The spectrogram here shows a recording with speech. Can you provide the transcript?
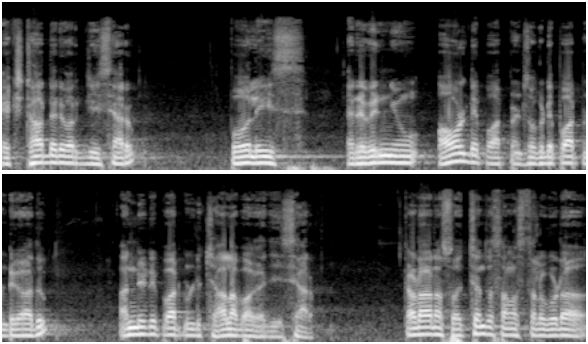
extraordinary work చేశారు. పోలీస్ రెవెన్యూ ఆల్ డిపార్ట్మెంట్స్ ఒక డిపార్ట్మెంట్ కాదు అన్ని డిపార్ట్మెంట్లు చాలా బాగా చేశారు. కడాన స్వచ్ఛంద సంస్థలు కూడా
